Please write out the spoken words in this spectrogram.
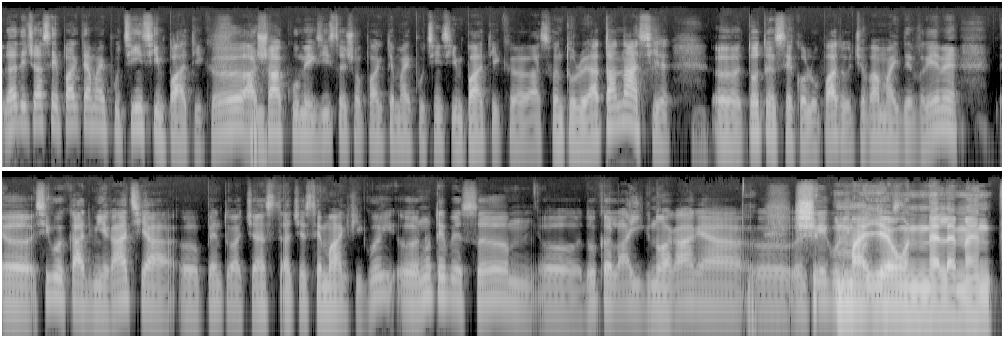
Da, deci asta e partea mai puțin simpatică, mm. așa cum există și o parte mai puțin simpatică a Sfântului Atanasie, mm. tot în secolul IV, ceva mai devreme. Sigur că admirația pentru aceast, aceste mari figuri nu trebuie să ducă la ignorarea și întregului mai context. e un element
